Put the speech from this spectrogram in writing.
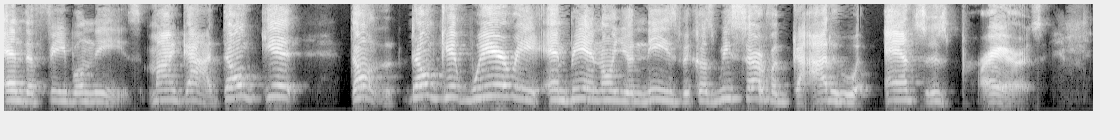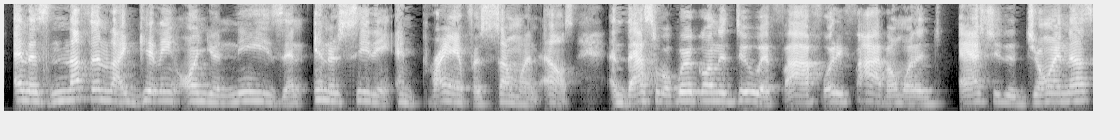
and the feeble knees. My God, don't get don't don't get weary and being on your knees because we serve a God who answers prayers. And there's nothing like getting on your knees and interceding and praying for someone else. And that's what we're going to do at 545. I want to ask you to join us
